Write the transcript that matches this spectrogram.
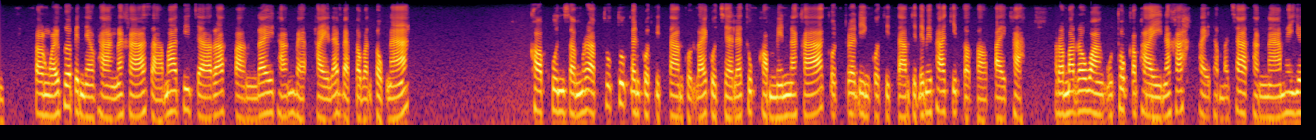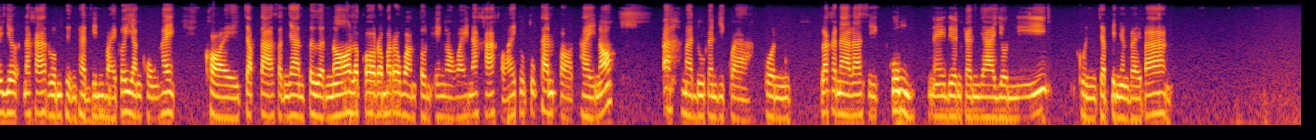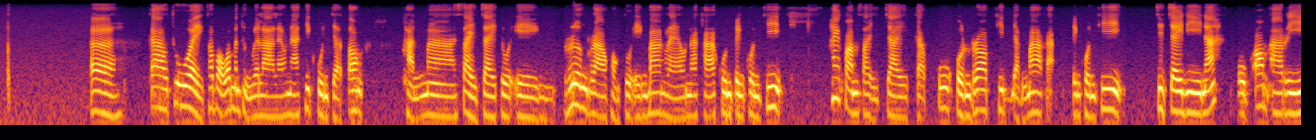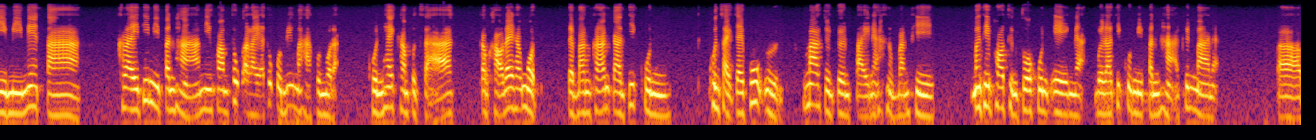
ฟังไว้เพื่อเป็นแนวทางนะคะ สามารถที่จะรับฟังได้ทั้งแบบไทยและแบบตะวันตกนะ ขอบคุณสำหรับทุกๆการกดติดตามกดไลค์กดแชร์และทุกคอมเมนต์นะคะ กดกระดิ่งกดติดตามจะได้ไม่พลาดคลิปต่อๆไปค่ะระมัดระวังอุทกภัยนะคะ ภัยธรรมชาติทางน้ำให้เยอะๆนะคะ รวมถึงแผ่นดินไหวก็ยังคงให้คอยจับตาสัญญาณเตือนเนาะแล้วก็ระมัดระวังตนเองเอาไว้นะคะ ขอให้ทุกๆท่านปลอดภัยเนาะ อะมาดูกันดีกว่า คนลัคนาราศีกุมในเดือนกันยายนนี้ คุณจะเป็นอย่างไรบ้าง เอ่อเก้าถ้วย เขาบอกว่ามันถึงเวลาแล้วนะ ที่คุณจะต้องหันมาใส่ใจตัวเอง เรื่องราวของตัวเองบ้างแล้วนะคะ คุณเป็นคนที่ให้ความใส่ใจกับผู้คนรอบทิศอย่างมากอะ่ะ เป็นคนที่จิตใจดีนะ อบอ้อมอารี มีเมตตา ใครที่มีปัญหามีความทุกข์อะไรอะทุกคนวิ่งมาหาคุณหมดอะคุณให้คำปรึกษากับเขาได้ทั้งหมด แต่บางครั้งการที่คุณคุณใส่ใจผู้อื่นมากจนเกินไปเนี่ยบางที บางทีพอถึงตัวคุณเองเนี่ย เวลาที่คุณมีปัญหาขึ้นมาเนี่ย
